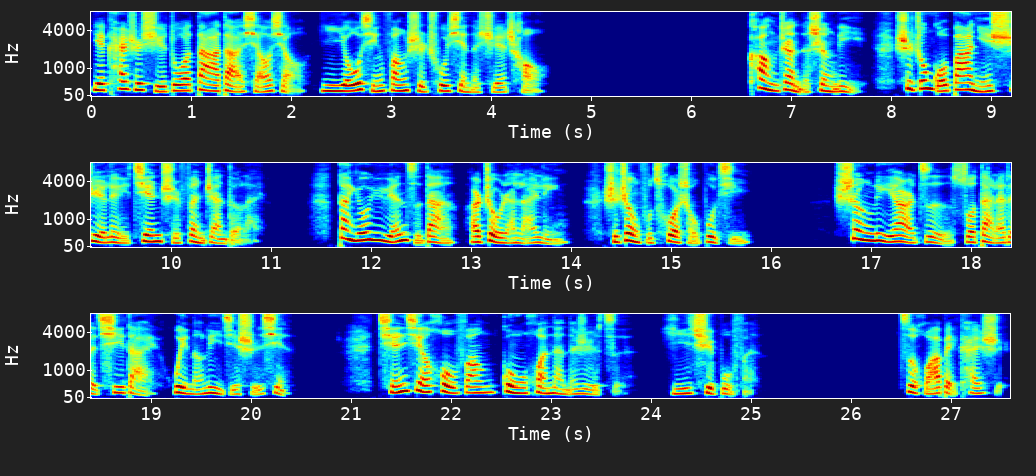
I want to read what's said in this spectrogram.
也开始许多大大小小以游行方式出现的学潮。抗战的胜利是中国八年血泪坚持奋战得来，但由于原子弹而骤然来临，使政府措手不及。胜利二字所带来的期待未能立即实现，前线后方共患难的日子一去不返。自华北开始，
